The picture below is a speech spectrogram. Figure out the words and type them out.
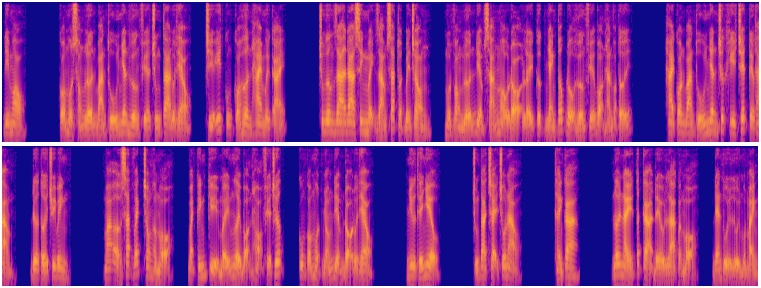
đi mau. Có một sóng lớn bán thú nhân hướng phía chúng ta đuổi theo, chí ít cũng có hơn hai mươi cái. Trung ương gia đa sinh mệnh giám sát thuật bên trong, một vòng lớn điểm sáng màu đỏ lấy cực nhanh tốc độ hướng phía bọn hắn vào tới. Hai con bán thú nhân trước khi chết tiêu thảm, đưa tới truy binh. Mà ở sát vách trong hầm mỏ, bạch Kính kỳ mấy người bọn họ phía trước, cũng có một nhóm điểm đỏ đuổi theo như thế nhiều chúng ta chạy chỗ nào thành ca nơi này tất cả đều là quạt mỏ đen tủi lùi một mảnh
